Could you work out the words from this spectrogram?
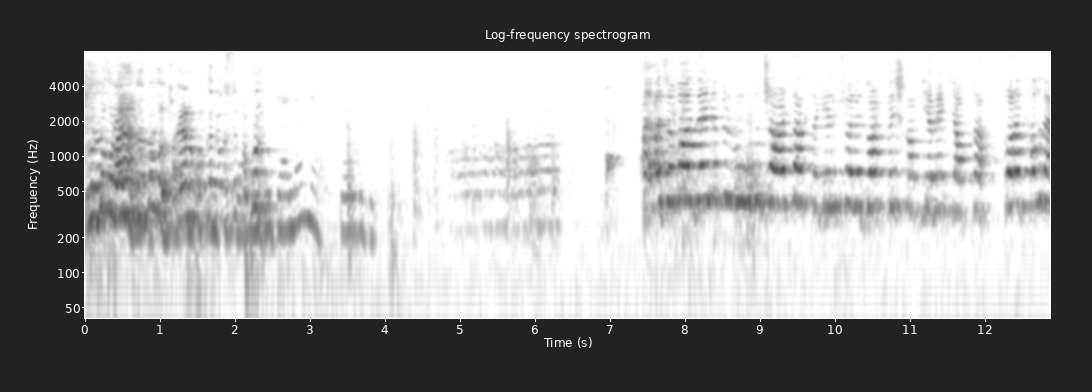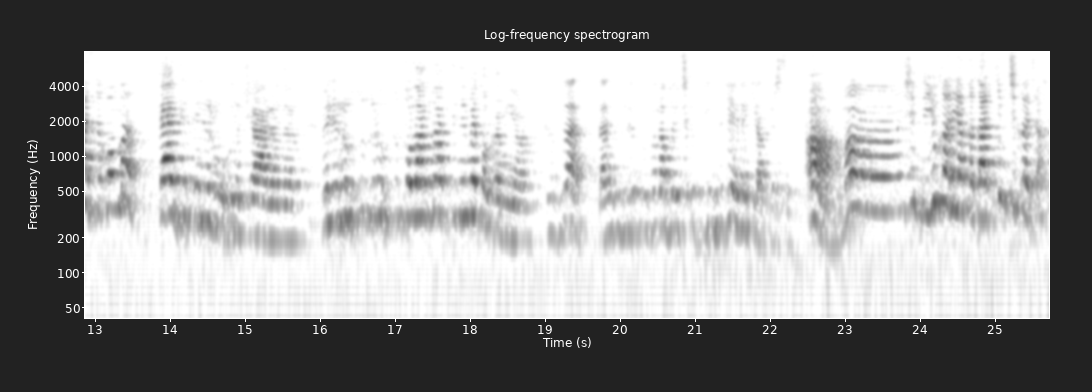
Hızlı vur ha, hızlı vur. Ayağını korkak alıştırma, vur. Ay acaba Zeynep'in ruhunu çağırsak da gelip şöyle dört beş kap yemek yapsa sonra salı versek olmaz. Bence senin ruhunu çağıralım. Böyle ruhsuz ruhsuz dolanmaz sinirme tokanıyor. Kızlar bence bir de Suzan ablaya çıkıp gizlice yemek yaptırsın. Aman şimdi yukarıya kadar kim çıkacak?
